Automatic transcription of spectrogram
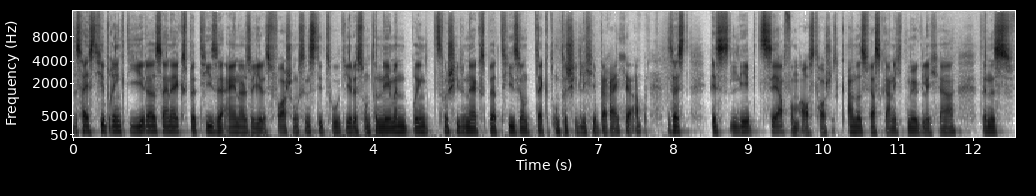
Das heißt, hier bringt jeder seine Expertise ein, also jedes Forschungsinstitut, jedes Unternehmen bringt verschiedene Expertise und deckt unterschiedliche Bereiche ab. Das heißt, es lebt sehr vom Austausch. Anders wäre es gar nicht möglich, ja. Denn es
